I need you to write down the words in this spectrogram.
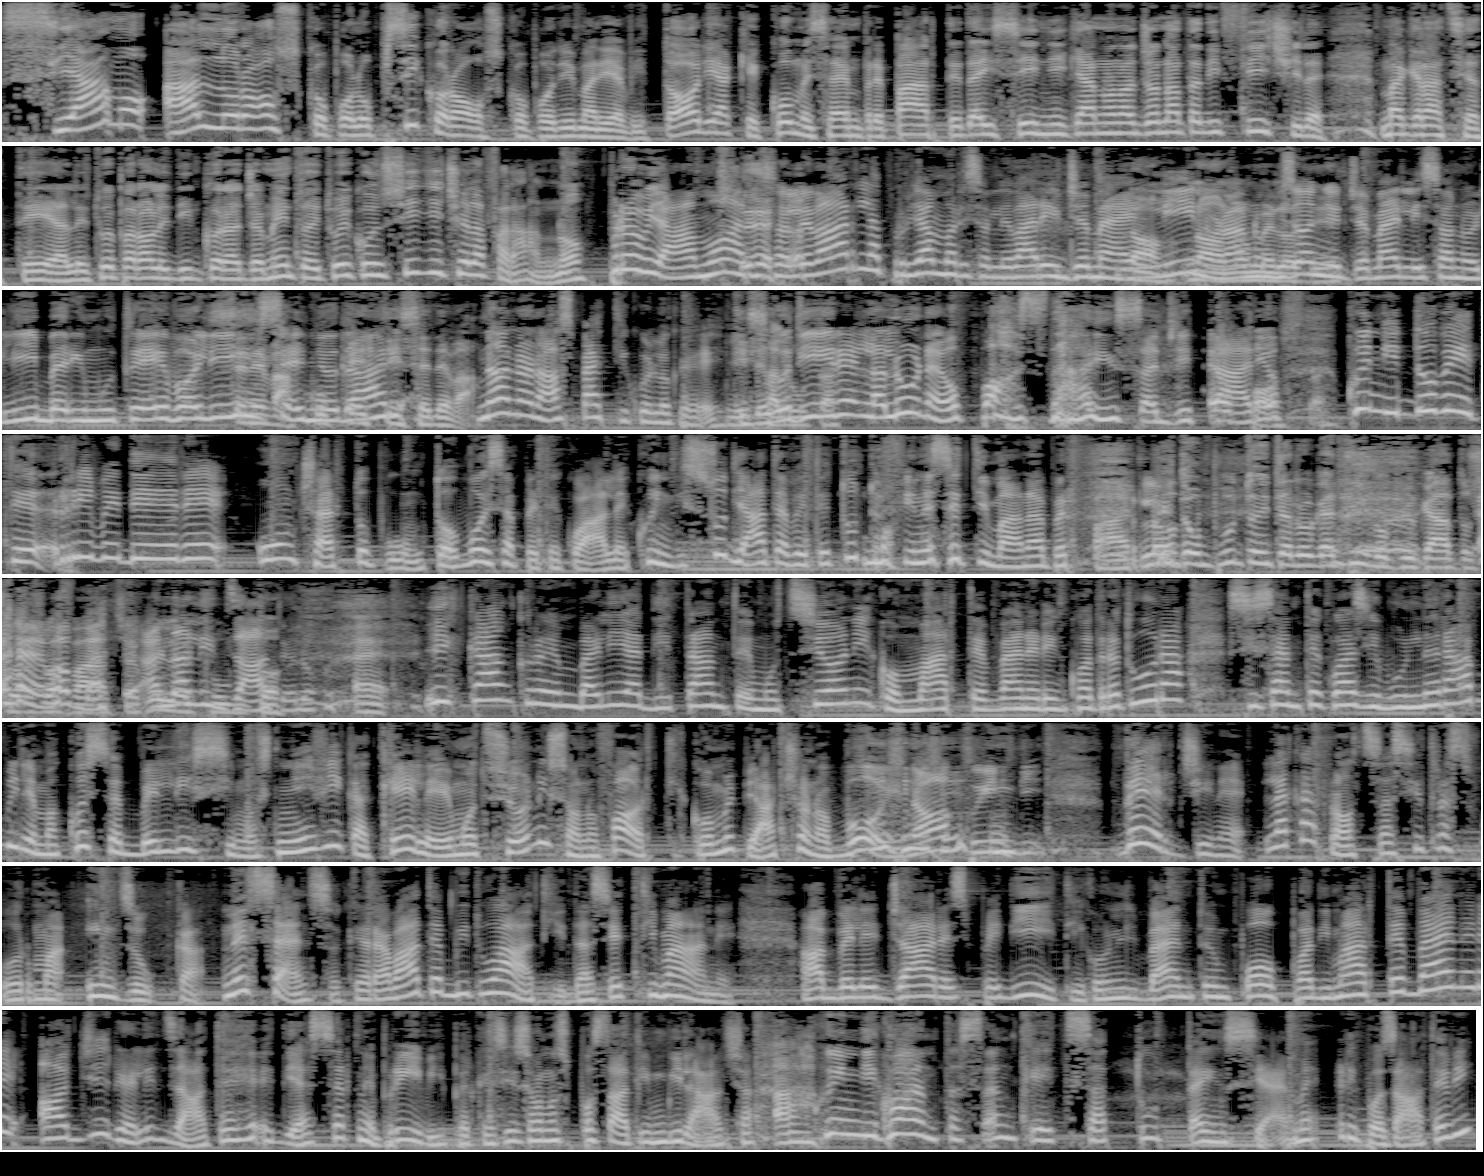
Siamo all'oroscopo, lo psicoroscopo di Maria Vittoria che come sempre parte dai segni che hanno una giornata difficile, ma grazie a te, alle tue parole di incoraggiamento e ai tuoi consigli ce la faranno. Proviamo a risollevarla, proviamo a risollevare i gemelli, No, no, non non hanno bisogno, i gemelli sono liberi, mutevoli, Se ne va, segno d'aria. se ne va. No, no, no, aspetti quello che gli devo saluta. dire, la luna è opposta in Sagittario, opposta. quindi dovete rivedere un certo punto, voi sapete quale, quindi studiate, avete tutto il fine settimana per farlo. Vedo un punto interrogativo più che altro sulla Eh, sua vabbè, faccia. è il analizzatelo. Eh. Il cancro è in balia di tante emozioni, con Marte e Venere in quadratura, si sente quasi vulnerabile, ma questo è bellissimo, significa che le emozioni sono forti, come piacciono a voi, no? Quindi, Vergine, la carrozza si trasforma in zucca, nel senso che eravate abituati da settimane a veleggiare spediti con il vento in poppa di Marte e Venere, oggi realizzate di esserne privi perché si sono spostati in bilancia. Ah. Quindi quanta stanchezza tutta insieme, riposatevi.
